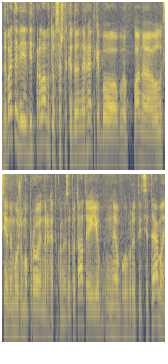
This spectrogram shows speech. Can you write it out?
Давайте від парламенту все ж таки до енергетики, бо пане Олексія, не можемо про енергетику не запитати і не обговорити ці теми.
